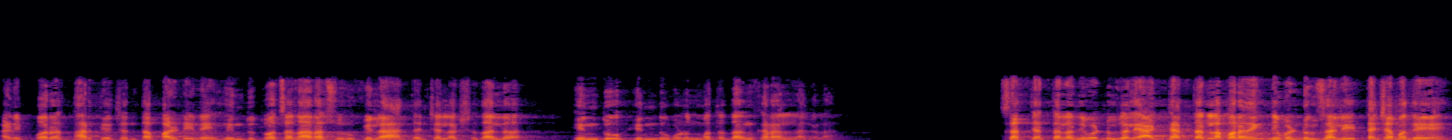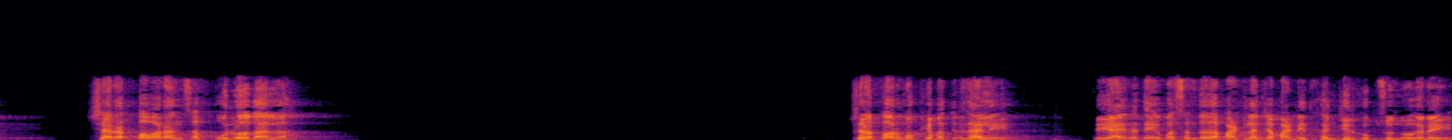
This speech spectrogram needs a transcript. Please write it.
आणि परत भारतीय जनता पार्टीने हिंदुत्वाचा नारा सुरू केला. त्यांच्या लक्षात आलं हिंदू हिंदू म्हणून मतदान करायला लागला. सत्याहत्तरला निवडणूक झाली अठ्याहत्तरला परत एक निवडणूक झाली. त्याच्यामध्ये शरद पवारांचं पुलोद आलं. शरद पवार मुख्यमंत्री झाले. ते आहे ना ते वसंतदादा पाटलांच्या पाठीत खंजीर खुपसून वगैरे.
